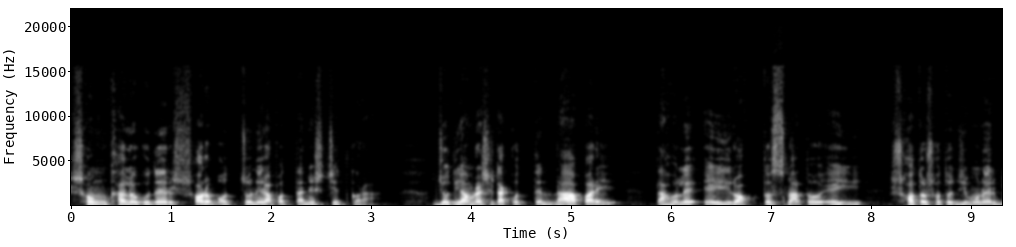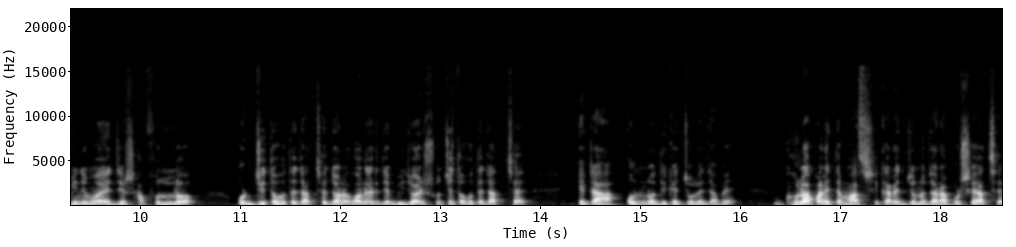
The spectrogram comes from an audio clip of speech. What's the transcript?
সংখ্যালঘুদের সর্বোচ্চ নিরাপত্তা নিশ্চিত করা। যদি আমরা সেটা করতে না পারি, তাহলে এই রক্তস্নাত, এই শত শত জীবনের বিনিময়ে যে সাফল্য অর্জিত হতে যাচ্ছে, জনগণের যে বিজয় সূচিত হতে যাচ্ছে, এটা অন্যদিকে চলে যাবে। ঘোলা পানিতে মাছ শিকারের জন্য যারা বসে আছে,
